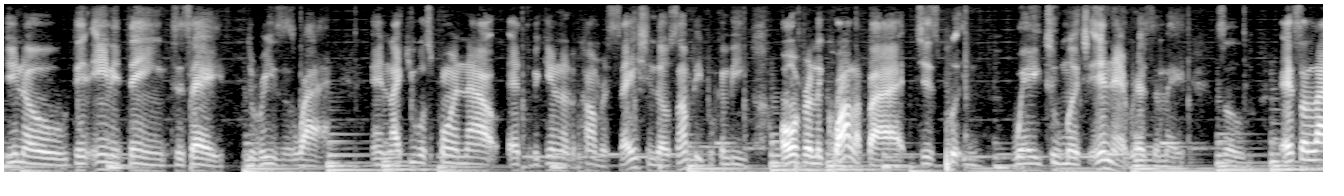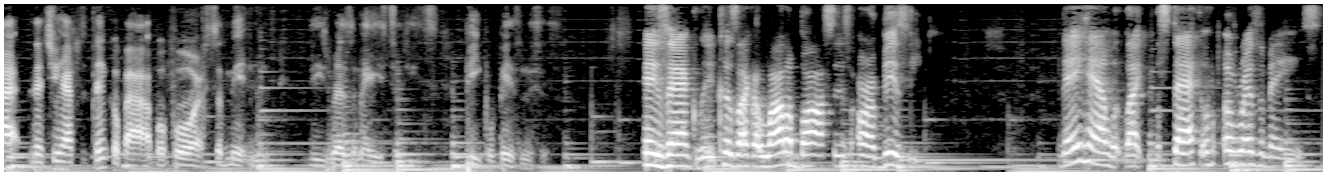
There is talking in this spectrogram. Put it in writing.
you know, than anything to say the reasons why. And like you was pointing out at the beginning of the conversation, though, some people can be overly qualified just putting way too much in that resume. So it's a lot that you have to think about before submitting these resumes to these people businesses. Exactly, because like a lot of bosses are busy. They have like a stack of, of resumes.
